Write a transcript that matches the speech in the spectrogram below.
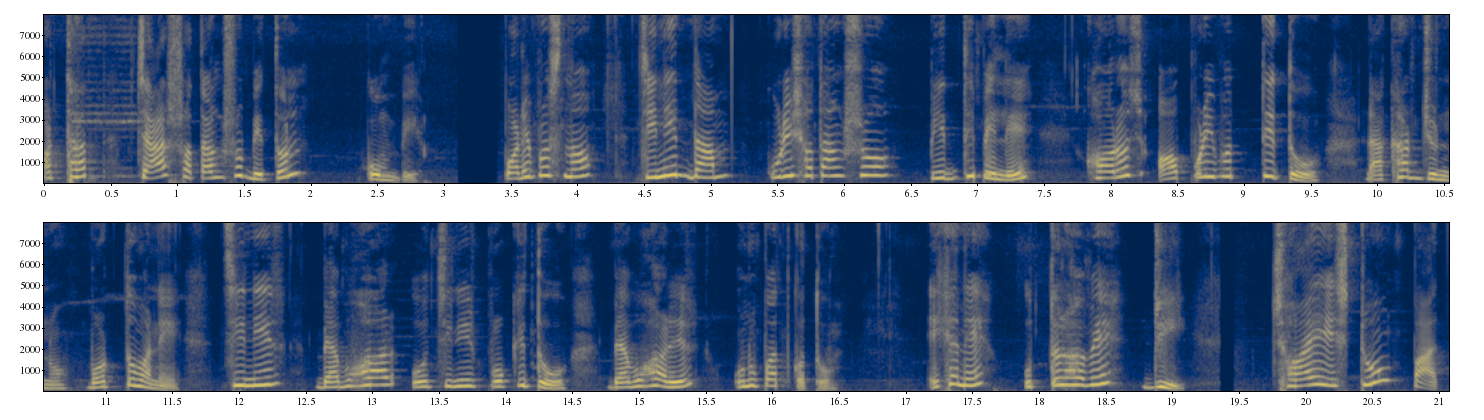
অর্থাৎ চার শতাংশ বেতন কমবে। পরের প্রশ্ন, চিনির দাম কুড়ি শতাংশ বৃদ্ধি পেলে খরচ অপরিবর্তিত রাখার জন্য বর্তমানে চিনির ব্যবহার ও চিনির প্রকৃত ব্যবহারের অনুপাত কত? এখানে উত্তর হবে ডি, ছয় ইস্টু পাঁচ।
